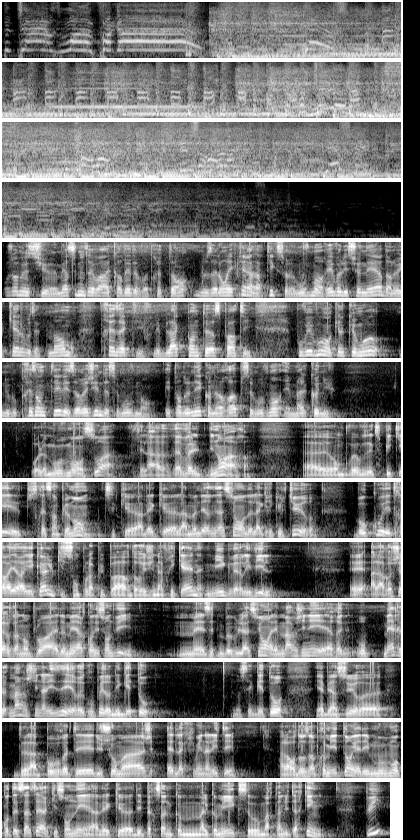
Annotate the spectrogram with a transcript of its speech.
The Jams, motherfucker! Bonjour monsieur, merci de nous avoir accordé de votre temps. Nous allons écrire un article sur le mouvement révolutionnaire dans lequel vous êtes membre très actif, les Black Panthers Party. Pouvez-vous en quelques mots nous présenter les origines de ce mouvement, étant donné qu'en Europe ce mouvement est mal connu? Bon, le mouvement en soi, c'est la révolte des Noirs. Euh, on pouvait vous expliquer très simplement, c'est qu'avec euh, la modernisation de l'agriculture, beaucoup des travailleurs agricoles, qui sont pour la plupart d'origine africaine, migrent vers les villes et à la recherche d'un emploi et de meilleures conditions de vie. Mais cette population, elle est marginalisée et regroupée dans des ghettos. Dans ces ghettos, il y a bien sûr euh, de la pauvreté, du chômage et de la criminalité. Alors, dans un premier temps, il y a des mouvements contestataires qui sont nés avec euh, des personnes comme Malcolm X ou Martin Luther King. Puis,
